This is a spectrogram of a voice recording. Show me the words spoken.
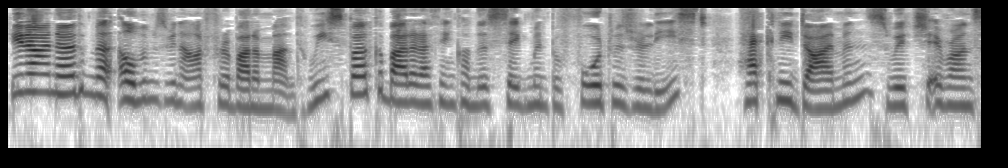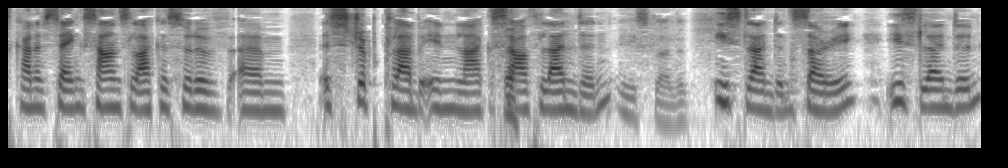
You know, I know the album's been out for about a month. We spoke about it, I think, on this segment before it was released. Hackney Diamonds, which everyone's kind of saying sounds like a sort of um, a strip club in like South London, East London, East London. Sorry, East London.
